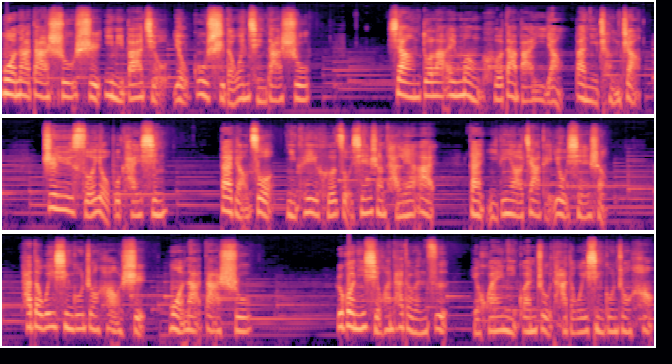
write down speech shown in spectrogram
莫那大叔是一米八九，有故事的温情大叔。像哆啦 A 梦和大白一样伴你成长，治愈所有不开心。代表作《你可以和左先生谈恋爱》，但一定要嫁给右先生。他的微信公众号是莫那大叔。如果你喜欢他的文字，也欢迎你关注他的微信公众号。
